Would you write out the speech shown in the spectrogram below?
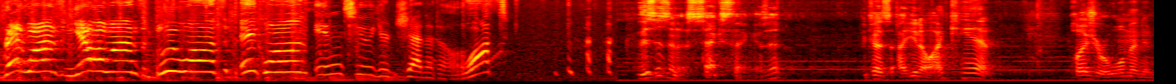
Red ones and yellow ones and blue ones and pink ones. Into your genitals. What? This isn't a sex thing, is it? Because I, you know, I can't pleasure a woman and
